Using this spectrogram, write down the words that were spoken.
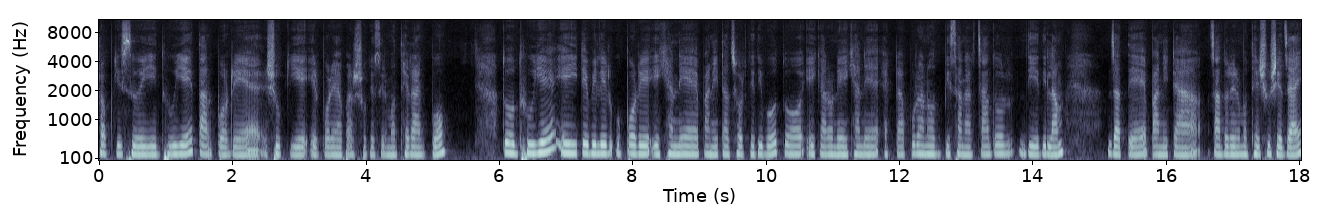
সব কিছুই ধুয়ে তারপরে শুকিয়ে এরপরে আবার শোকেসের মধ্যে রাখব। তো ধুয়ে এই টেবিলের উপরে এখানে পানিটা ঝরতে দিব। তো এই কারণে এখানে একটা পুরানো বিছানার চাদর দিয়ে দিলাম, যাতে পানিটা চাদরের মধ্যে শুষে যায়।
